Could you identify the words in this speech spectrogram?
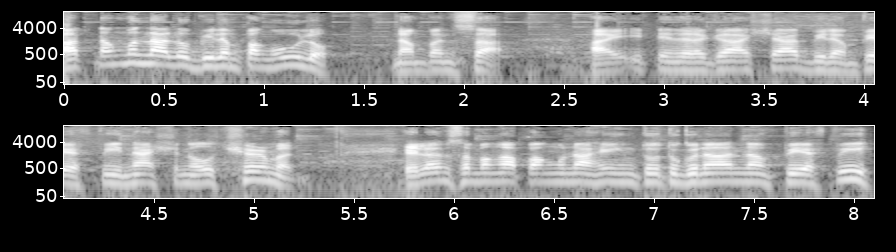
At nang manalo bilang Pangulo ng bansa, ay itinalaga siya bilang PFP National Chairman. Ilan sa mga pangunahing tutugunan ng PFP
